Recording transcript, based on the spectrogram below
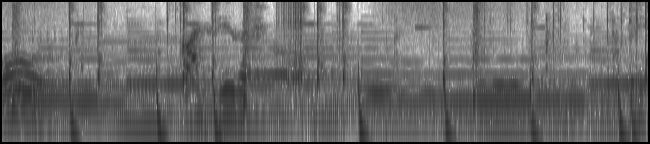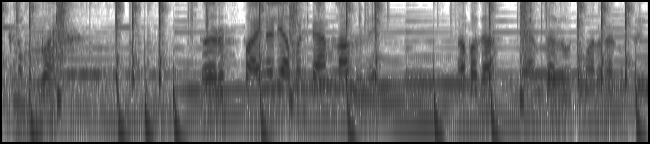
ओ काय व्ह्यू आहे. तर फायनली आपण डॅमला आलेलो आहे. हा बघा डॅमचा व्ह्यू तुम्हाला दाखवतोय.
